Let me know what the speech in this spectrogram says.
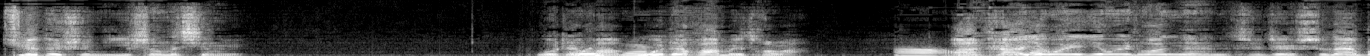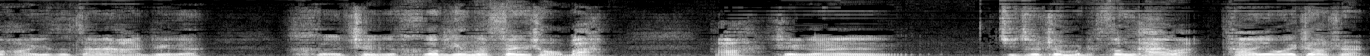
绝对是你一生的幸运。我这话我我这话没错吧？啊啊，他因为因为说那这这实在不好意思，咱俩这个和这个和平的分手吧，啊，这个就就这么分开吧。他要因为这事儿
